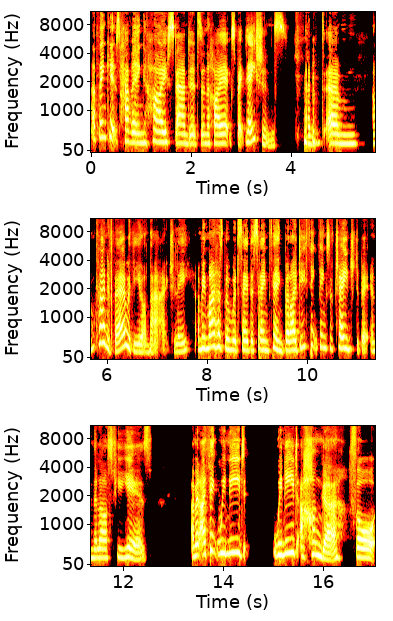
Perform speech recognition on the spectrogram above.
I think it's having high standards and high expectations. and um, I'm kind of there with you on that, actually. I mean, my husband would say the same thing, but I do think things have changed a bit in the last few years. I mean, I think we need we need a hunger for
